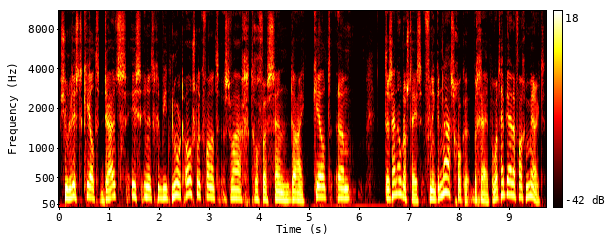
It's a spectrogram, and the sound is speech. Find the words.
Journalist Kjeld Duits is in het gebied noordoostelijk van het zwaar getroffen Sendai. Kjeld, um, er zijn ook nog steeds flinke naschokken, begrijpen. Wat heb jij daarvan gemerkt?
